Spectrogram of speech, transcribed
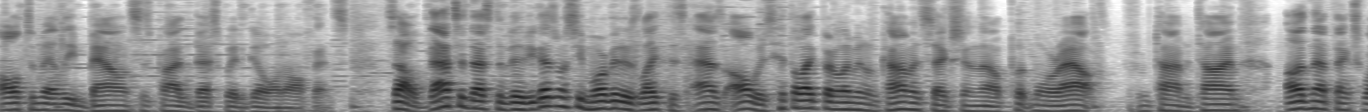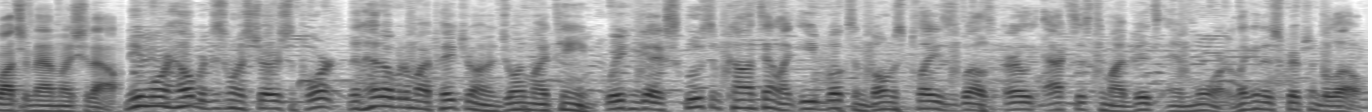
Ultimately, balance is probably the best way to go on offense. So that's it. That's the video. If you guys want to see more videos like this, as always, hit the like button. Let me know in the comment section, and I'll put more out from time to time. Other than that, thanks for watching Madden Moneyshot Out. Need more help or just want to show your support? Then head over to my Patreon and join my team, where you can get exclusive content like ebooks and bonus plays, as well as early access to my vids and more. Link in the description below.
